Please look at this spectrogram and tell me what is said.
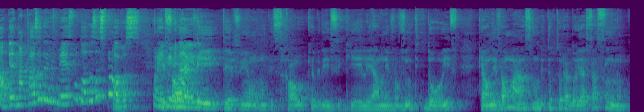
lá, na casa dele mesmo, todas as provas pra E incriminar fora ele. que teve um, um psicólogo que ele disse que ele é o nível 22, que é o nível máximo de torturador e assassino.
